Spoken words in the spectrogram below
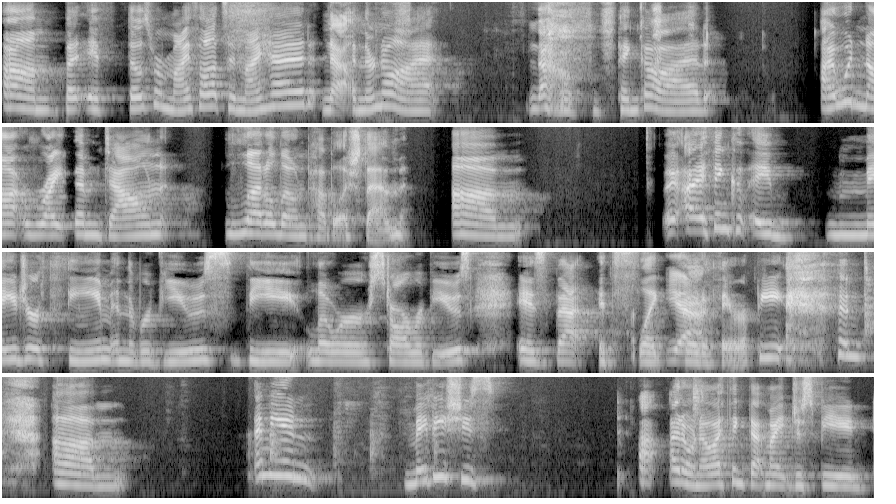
Um but if those were my thoughts in my head no. and they're not no. thank god I would not write them down, let alone publish them. Um, I think a major theme in the reviews, the lower star reviews, is that it's like yeah. go to therapy. and um, I mean, maybe she's I, I, don't know. I think that might just be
